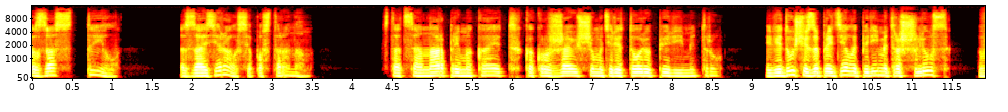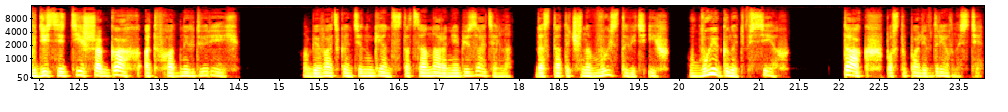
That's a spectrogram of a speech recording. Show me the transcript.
застыл, заозирался по сторонам. Стационар примыкает к окружающему территорию периметру. Ведущий за пределы периметра шлюз в десяти шагах от входных дверей. Убивать контингент стационара не обязательно. Достаточно выставить их, выгнать всех. Так поступали в древности.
